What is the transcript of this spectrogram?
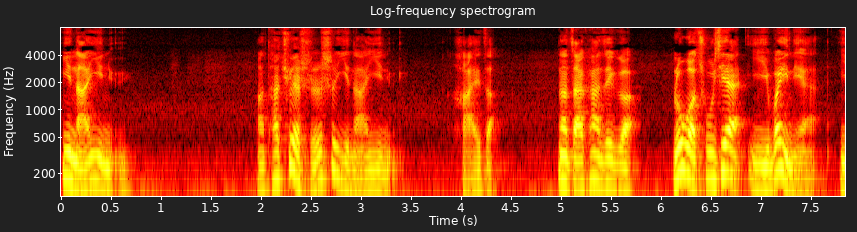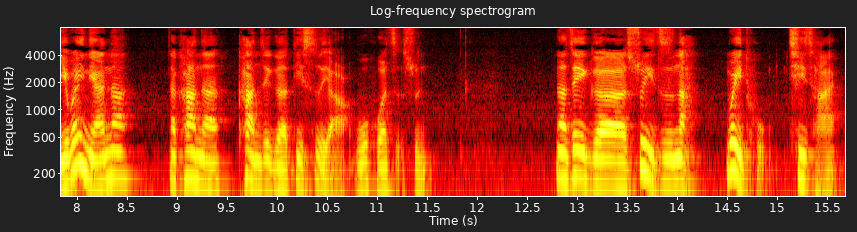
一男一女啊，他确实是一男一女孩子。那再看这个，如果出现乙未年，乙未年呢，那看呢，看这个第四爻午火子孙。那这个岁支呢，未土七财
